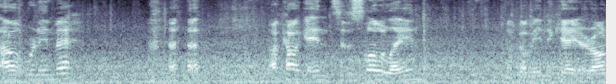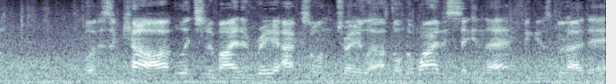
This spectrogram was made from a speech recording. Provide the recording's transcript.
out running me. I can't get into the slow lane. I've got my indicator on, but there's a car literally by the rear axle on the trailer. I thought the why they're sitting there. I think it's a good idea.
